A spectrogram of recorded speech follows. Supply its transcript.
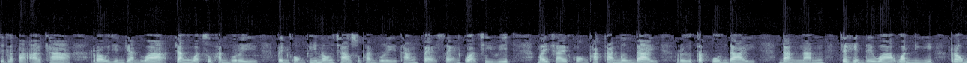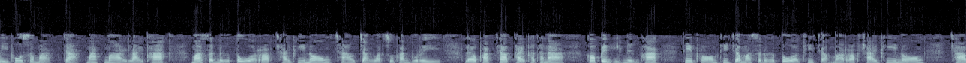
ศิลปะอาชา เรายืนยันว่าจังหวัดสุพรรณบุรีเป็นของพี่น้องชาวสุพรรณบุรีทั้ง 8 แสนกว่าชีวิต ไม่ใช่ของพรรคการเมืองใด หรือตระกูลใด ดังนั้นจะเห็นได้ว่าวันนี้เรามีผู้สมัครจากมากมายหลายพักมาเสนอตัวรับใช้พี่น้องชาวจังหวัดสุพรรณบุรี แล้วพักชาติไทยพัฒนาก็เป็นอีกหนึ่งพักที่พร้อมที่จะมาเสนอตัวที่จะมารับใช้พี่น้อง ชาว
